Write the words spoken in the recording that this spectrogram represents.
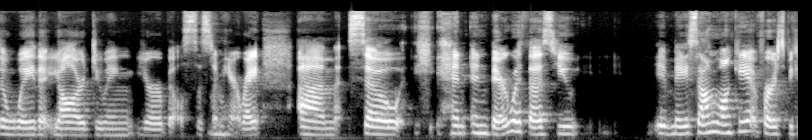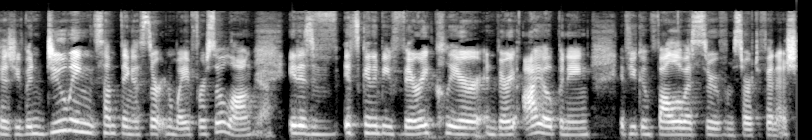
the way that y'all are doing your bill system Mhm. here, right? Um, so and, and bear with us. You, it may sound wonky at first because you've been doing something a certain way for so long. Yeah. It is. It's going to be very clear and very eye opening if you can follow us through from start to finish.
